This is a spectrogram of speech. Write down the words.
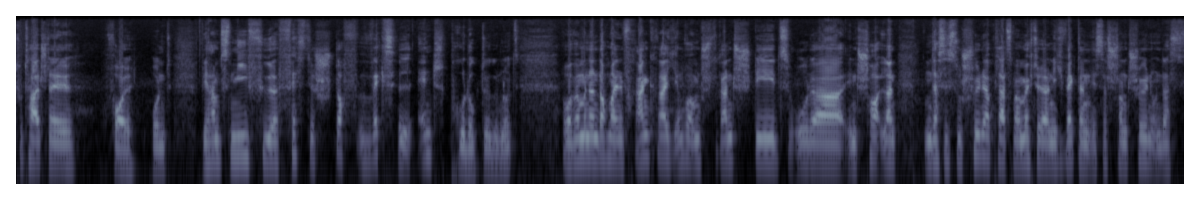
total schnell voll. Und wir haben es nie für feste Stoffwechselendprodukte genutzt, aber wenn man dann doch mal in Frankreich irgendwo am Strand steht oder in Schottland und das ist so schöner Platz, man möchte da nicht weg, dann ist das schon schön und das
